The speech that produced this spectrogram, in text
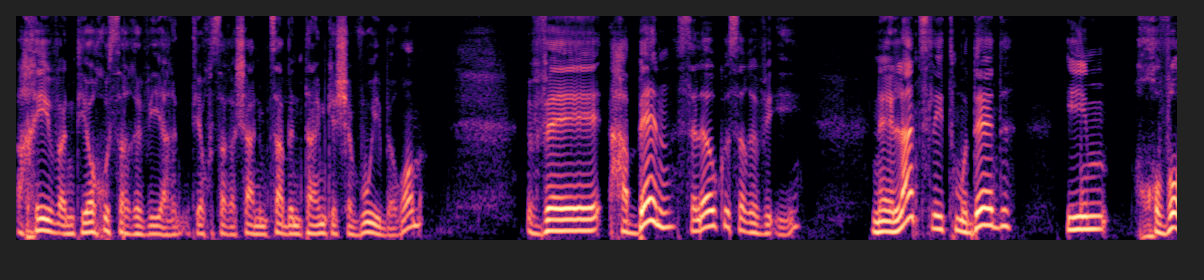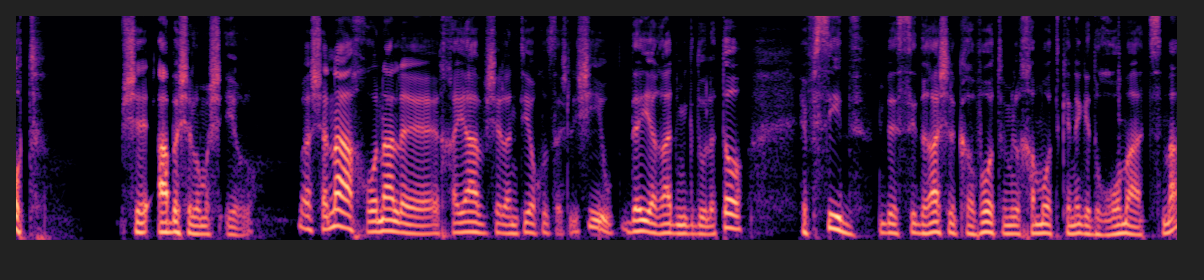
אחיו, אנטיוכוס הרביעי, אנטיוכוס הרשע, נמצא בינתיים כשבוי ברומא. והבן, סלאוקוס הרביעי, נאלץ להתמודד עם חובות שאבא שלו משאיר לו. בשנה האחרונה לחייו של אנטיוכוס השלישי, הוא די ירד מגדולתו, הפסיד בסדרה של קרבות ומלחמות כנגד רומא עצמה,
